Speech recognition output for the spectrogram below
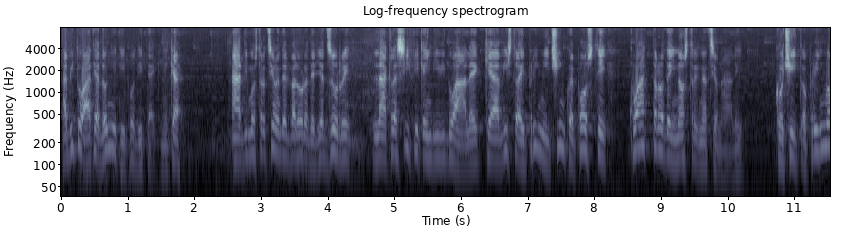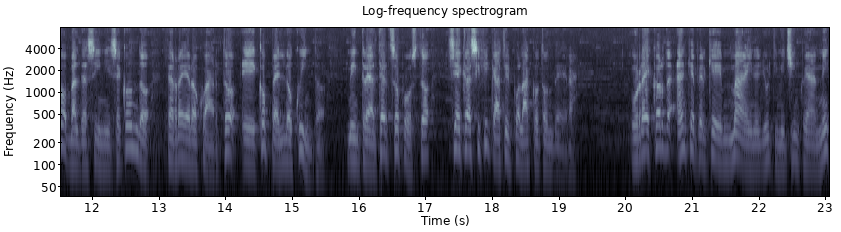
abituati ad ogni tipo di tecnica. A dimostrazione del valore degli azzurri, la classifica individuale che ha visto ai primi cinque posti quattro dei nostri nazionali. Cocito primo, Baldassini secondo, Ferrero quarto e Coppello quinto, mentre al terzo posto si è classificato il polacco Tondera. Un record anche perché mai negli ultimi cinque anni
